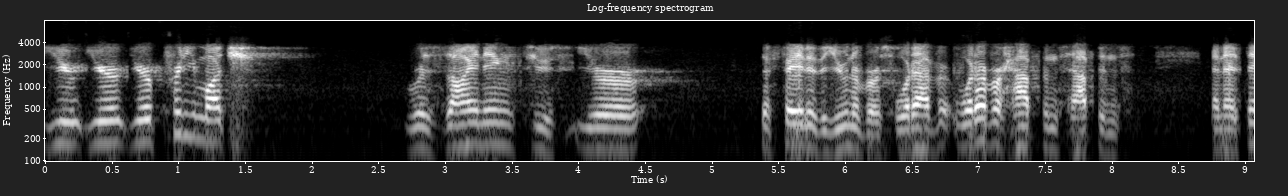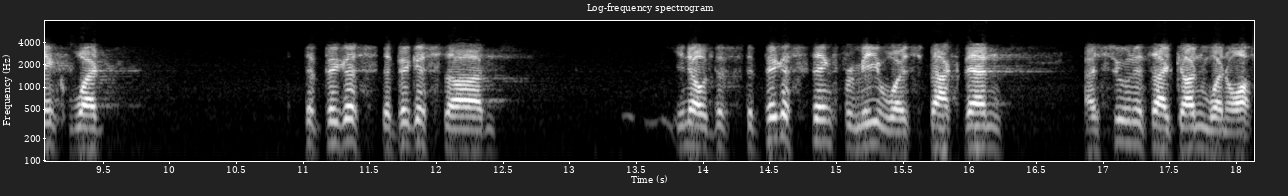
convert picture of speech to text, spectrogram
you you're you're pretty much resigning to your the fate of the universe. Whatever whatever happens, happens. And I think what the biggest the biggest uh, you know the the biggest thing for me was back then. As soon as that gun went off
